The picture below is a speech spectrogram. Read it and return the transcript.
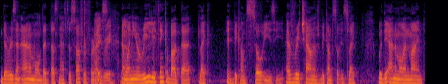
there is an animal that doesn't have to suffer for I this agree. and yeah. when you really think about that like it becomes so easy every challenge becomes so it's like with the animal in mind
